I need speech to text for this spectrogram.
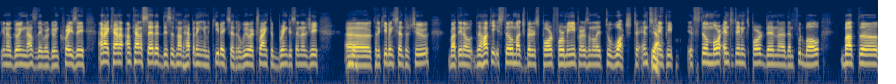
you know going nuts. They were going crazy, and I kind of I'm kind of sad that this is not happening in the KeyBank Center. We were trying to bring this energy uh, to the KeyBank Center too. But you know, the hockey is still a much better sport for me personally to watch, to entertain yeah. people. It's still more entertaining sport than uh, than football. But uh,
